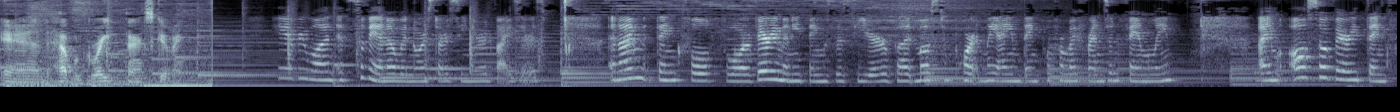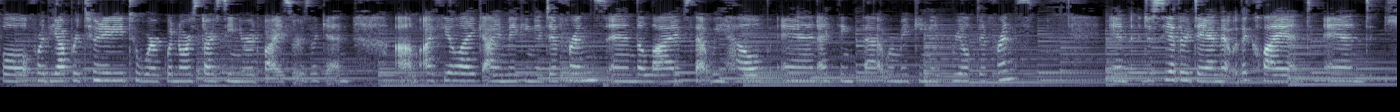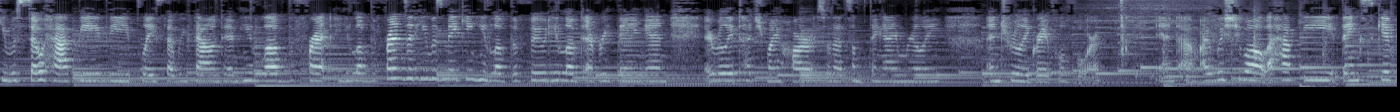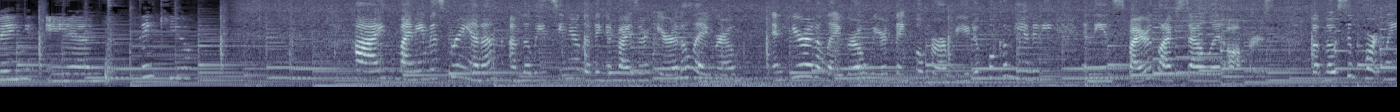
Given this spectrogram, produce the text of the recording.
and have a great Thanksgiving everyone, it's Savannah with North Star Senior Advisors and I'm thankful for very many things this year but most importantly I am thankful for my friends and family. I'm also very thankful for the opportunity to work with North Star Senior Advisors again. Um, I feel like I'm making a difference in the lives that we help and I think that we're making a real difference. And just the other day I met with a client and he was so happy the place that we found him. He loved the friend he loved the friends that he was making, he loved the food, he loved everything and it really touched my heart. So that's something I'm really and truly grateful for. And um, I wish you all a happy Thanksgiving and thank you. Hi, my name is Brianna. I'm the lead senior living advisor here at Allegro. And here at Allegro, we are thankful for our beautiful community and the inspired lifestyle it offers. But most importantly,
